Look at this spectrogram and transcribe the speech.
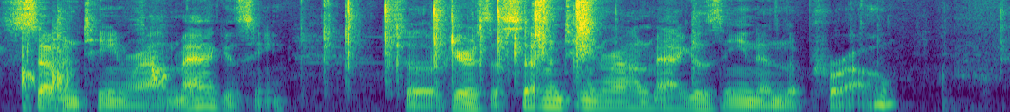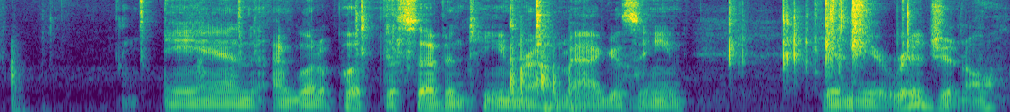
17 round magazine. So here's a 17 round magazine in the Pro. And I'm going to put the 17 round magazine in the original.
